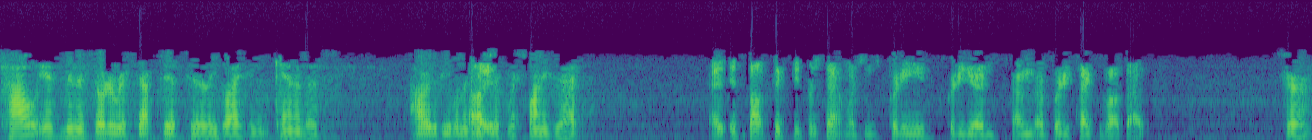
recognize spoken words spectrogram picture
How is Minnesota receptive to legalizing cannabis? How are the people in the Uh, district responding to that? Uh, It's about 60%, which is pretty pretty good. I'm, I'm pretty psyched about that. Sure.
